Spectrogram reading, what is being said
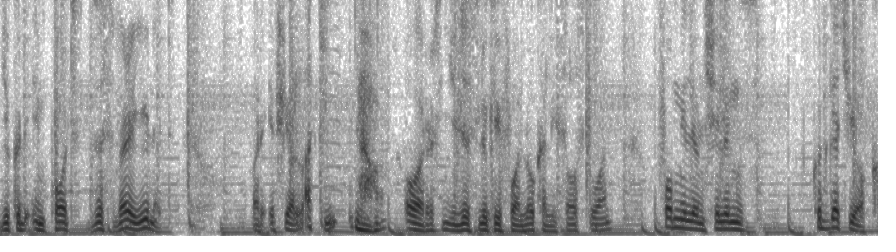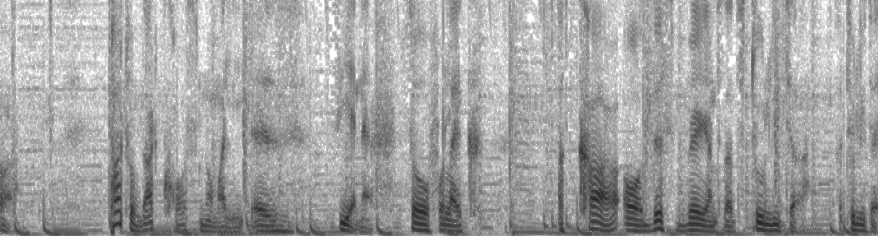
you could import this very unit. But if you're lucky, or you're just looking for a locally sourced one, 4 million shillings could get you a car. Part of that cost normally is CNF. So for like a car or this variant that's 2 liter, a 2 liter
